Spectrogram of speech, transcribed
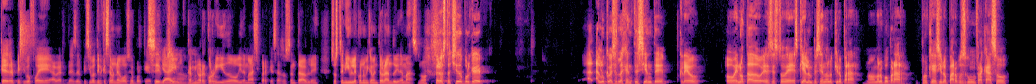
que desde el principio fue, a ver, desde el principio tiene que ser un negocio porque pues, ya hay camino recorrido y demás, y para que sea sustentable, sostenible económicamente hablando y demás, ¿no? Pero está chido porque algo que a veces la gente siente, creo, o he notado es esto de es que ya lo empecé, no lo quiero parar, no, no lo puedo parar porque si lo paro, pues es como un fracaso.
